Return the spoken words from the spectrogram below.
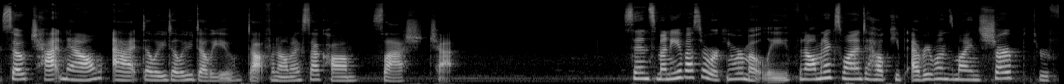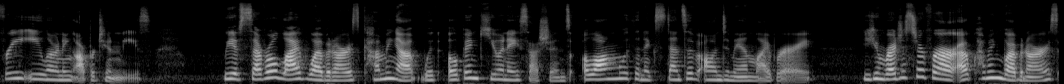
So chat now at www.phenomenex.com slash chat. Since many of us are working remotely, Phenomenex wanted to help keep everyone's minds sharp through free e-learning opportunities. We have several live webinars coming up with open Q&A sessions along with an extensive on-demand library. You can register for our upcoming webinars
